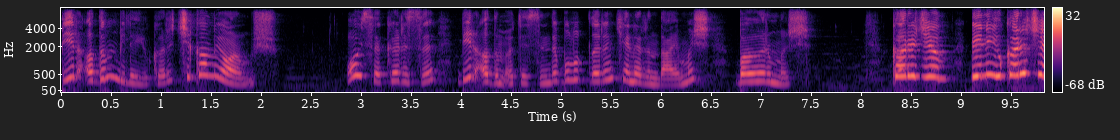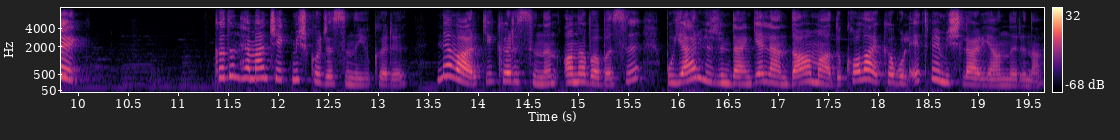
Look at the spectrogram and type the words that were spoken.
Bir adım bile yukarı çıkamıyormuş. Oysa karısı bir adım ötesinde bulutların kenarındaymış, bağırmış. Karıcığım beni yukarı çek. Kadın hemen çekmiş kocasını yukarı. Ne var ki karısının ana babası bu yeryüzünden gelen damadı kolay kabul etmemişler yanlarına.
